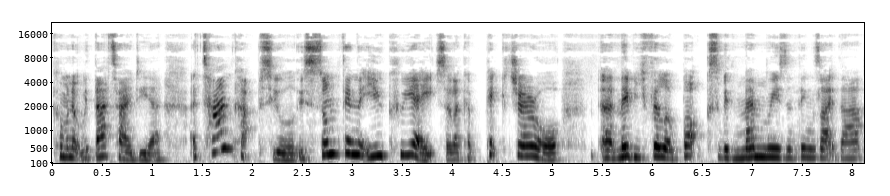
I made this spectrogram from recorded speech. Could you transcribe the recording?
coming up with that idea. A time capsule is something that you create, so like a picture or uh, maybe fill a box with memories and things like that.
